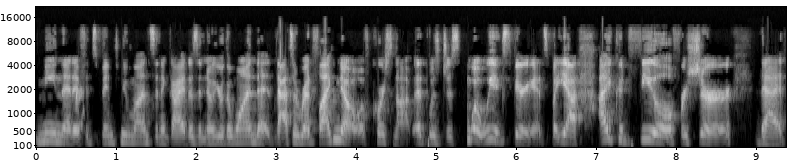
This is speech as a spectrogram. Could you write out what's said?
mean that if it's been two months and a guy doesn't know you're the one that that's a red flag? No of course not. It was just what we experienced. But yeah i could feel for sure that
